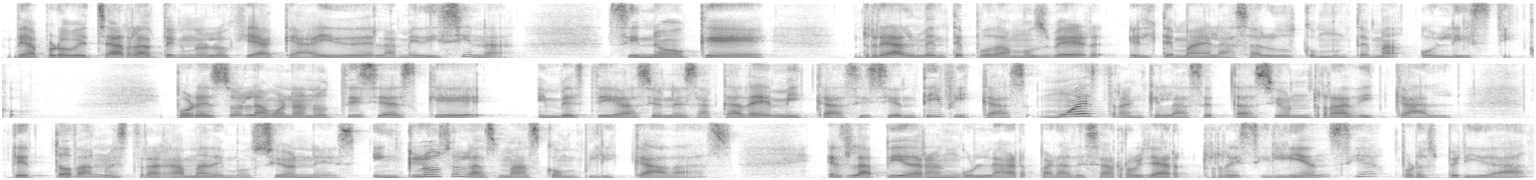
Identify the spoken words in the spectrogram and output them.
de aprovechar la tecnología que hay de la medicina, sino que realmente podamos ver el tema de la salud como un tema holístico. Por eso la buena noticia es que investigaciones académicas y científicas muestran que la aceptación radical de toda nuestra gama de emociones, incluso las más complicadas, es la piedra angular para desarrollar resiliencia, prosperidad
